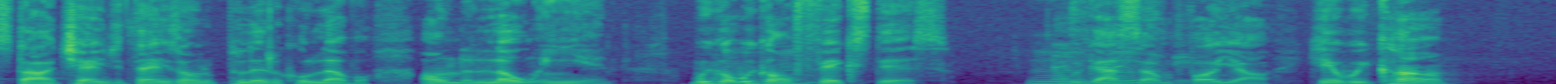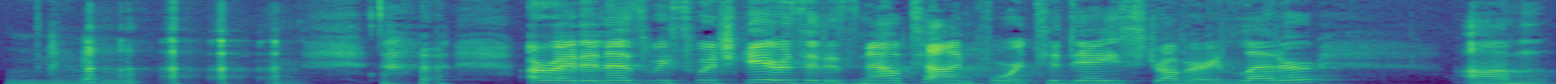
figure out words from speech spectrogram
start changing things on the political level, on the low end. We go we gonna fix this. We got something for y'all. Here we come. All right, and as we switch gears, it is now time for today's strawberry letter. Um,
